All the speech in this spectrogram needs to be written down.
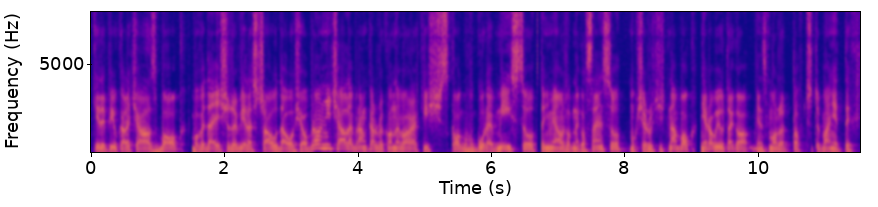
kiedy piłka leciała z bok, bo wydaje się, że wiele strzałów udało się obronić, ale bramkarz wykonywał jakiś skok w górę w miejscu, to nie miało żadnego sensu, mógł się rzucić na bok, nie robił tego, więc może to wczytywanie tych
